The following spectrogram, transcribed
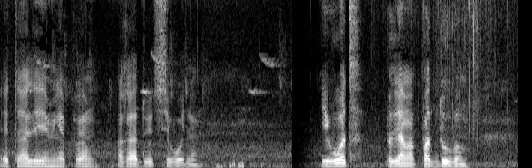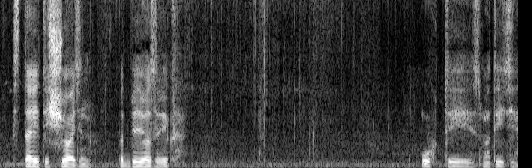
Эта аллея меня прям радует сегодня. И вот прямо под дубом стоит еще один подберезовик. Ух ты, смотрите.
